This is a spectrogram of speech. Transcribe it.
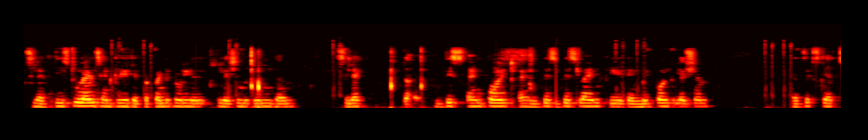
Select these two lines and create a perpendicular relation between them. Select the, this endpoint and this this line create a midpoint relation. Exit sketch.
